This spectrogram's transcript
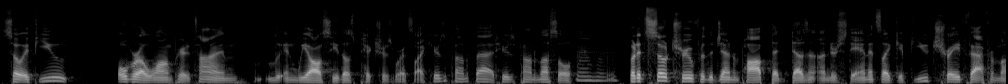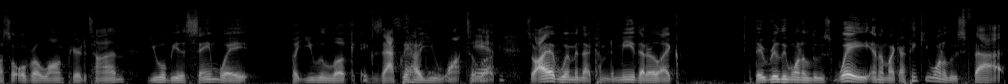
So if you over a long period of time, and we all see those pictures where it's like, here's a pound of fat, here's a pound of muscle. Mm-hmm. But it's so true for the gen pop that doesn't understand. It's like if you trade fat for muscle over a long period of time, you will be the same weight, but you will look exactly how you want to Yeah. look. So I have women that come to me that are like, they really want to lose weight, and I'm like, I think you want to lose fat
